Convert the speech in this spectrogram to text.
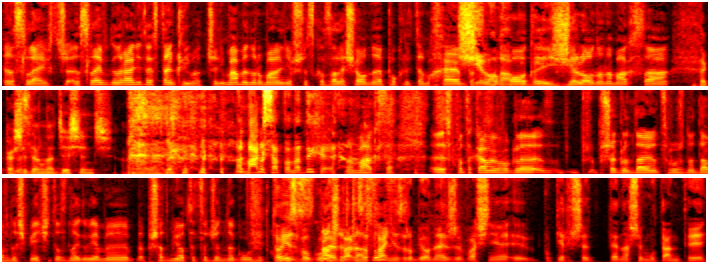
Enslaved, czy Enslaved generalnie to jest ten klimat, czyli mamy normalnie wszystko zalesione, pokryte mchem, te Zielona samochody, apokalipsa. zielona na maksa, Taka Jest 7 po- na 10, ale Na maksa to na dychę. na maksa. E, Spotykamy w ogóle, przeglądając różne dawne śmieci, to znajdujemy przedmioty codziennego użytku To jest w ogóle bardzo czasów. fajnie zrobione, że właśnie y, po pierwsze te nasze mutanty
